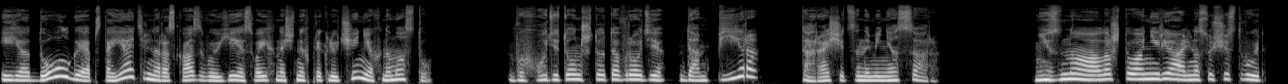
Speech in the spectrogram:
И я долго и обстоятельно рассказываю ей о своих ночных приключениях на мосту. «Выходит, он что-то вроде дампира?» Таращится на меня Сара. «Не знала, что они реально существуют.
